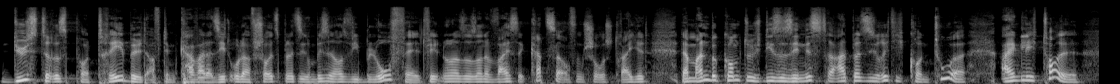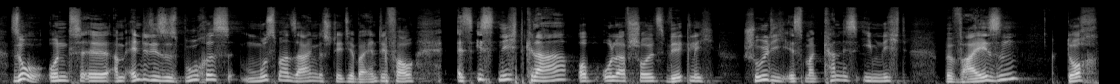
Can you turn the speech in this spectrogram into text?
düsteres Porträtbild auf dem Cover. Da sieht Olaf Scholz plötzlich so ein bisschen aus wie Blofeld. Fehlt nur noch so, so eine weiße Katze auf dem Schoß streichelt. Der Mann bekommt durch diese sinistre Art plötzlich so richtig Kontur. Eigentlich toll. So, und äh, am Ende dieses Buches muss man sagen, das steht hier bei NTV, es ist nicht klar, ob Olaf Scholz wirklich schuldig ist. Man kann es ihm nicht beweisen. Doch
